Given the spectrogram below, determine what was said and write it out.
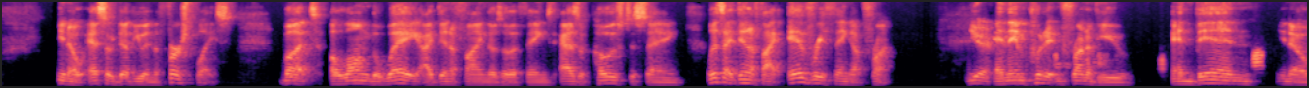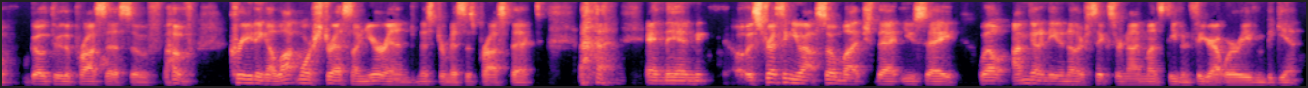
you know SOW in the first place but along the way identifying those other things as opposed to saying let's identify everything up front yeah and then put it in front of you and then you know go through the process of of creating a lot more stress on your end mr mrs prospect and then stressing you out so much that you say, well, I'm going to need another six or nine months to even figure out where to even begin.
